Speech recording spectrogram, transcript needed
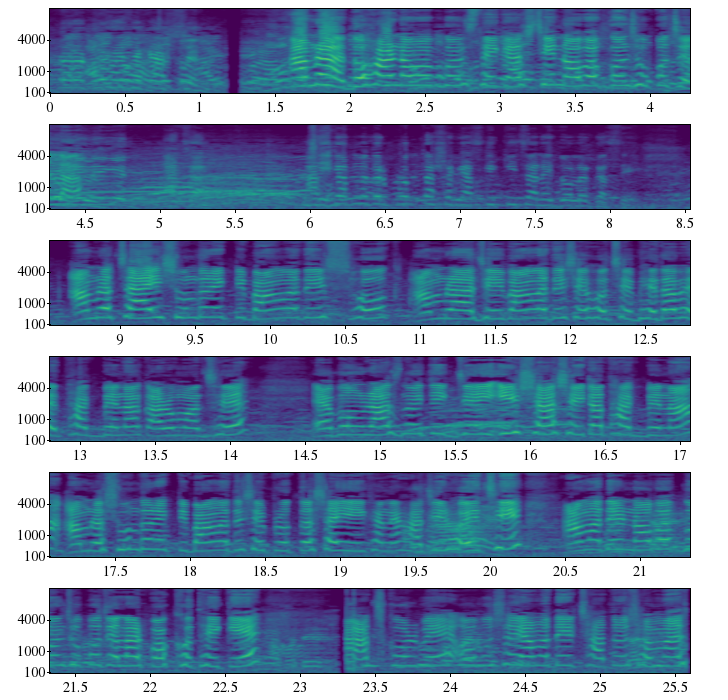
আপনারা কোথায় থেকে আসছেন আমরা দোহার নবাবগঞ্জ থেকে আসছি নবাবগঞ্জ উপজেলা। আমরা চাই সুন্দর একটি বাংলাদেশ হোক আমরা যে বাংলাদেশে হচ্ছে ভেদাভেদ থাকবে না কারও মাঝে এবং রাজনৈতিক যে ঈর্ষা সেটা থাকবে না আমরা সুন্দর একটি বাংলাদেশের প্রত্যাশায় এখানে হাজির হয়েছি। আমাদের নবাবগঞ্জ উপজেলার পক্ষ থেকে কাজ করবে। অবশ্যই আমাদের ছাত্র সমাজ,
